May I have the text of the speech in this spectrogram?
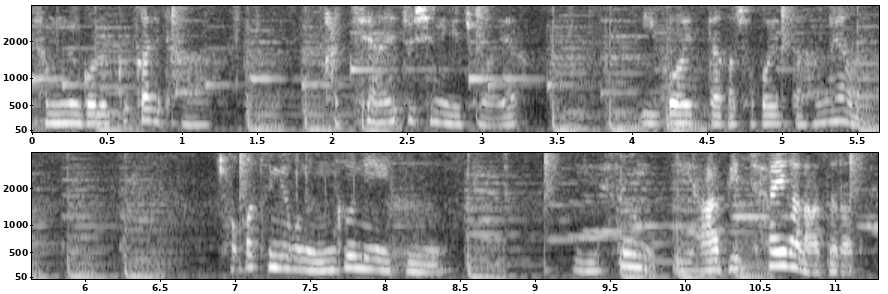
잡는 거를 끝까지 다 같이 해주시는 게 좋아요. 이거 했다가 저거 했다 하면 저 같은 경우는 은근히 그 이 손, 이 압이 차이가 나더라고요.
